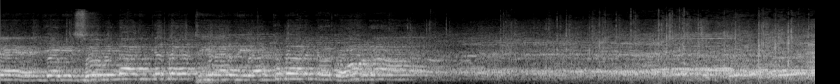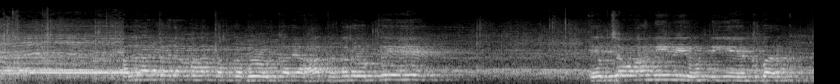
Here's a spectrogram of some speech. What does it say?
یعنی جبی سومنان کے بیٹھی آئی یعنی اکبر کا گھوڑا۔ اللہ تعالیٰ ماتم قبول کرے، ہاتھ نہ روکے۔ ایک جوانی بھی ہوتی ہے اکبر اکبر۔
